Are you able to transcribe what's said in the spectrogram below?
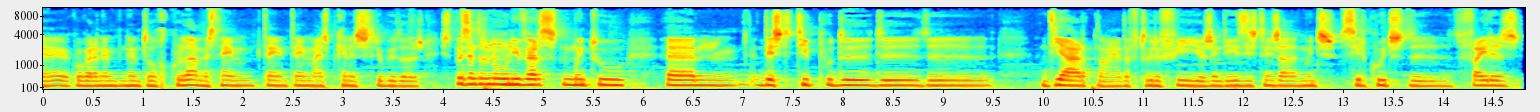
é, que agora nem, nem me estou a recordar, mas tem, tem, tem mais pequenas distribuidoras. Isto depois entra num universo muito um, ehm, deste tipo de, de, de, de, arte, não é? Da fotografia. Hoje em dia existem já muitos circuitos de, de feiras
